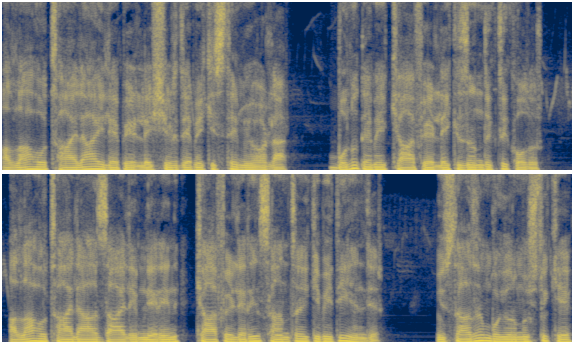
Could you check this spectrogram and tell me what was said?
Allahu Teala ile birleşir demek istemiyorlar. Bunu demek kafirlik, zındıklık olur. Allahu Teala zalimlerin, kafirlerin sandığı gibi değildir. Üstadım buyurmuştu ki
